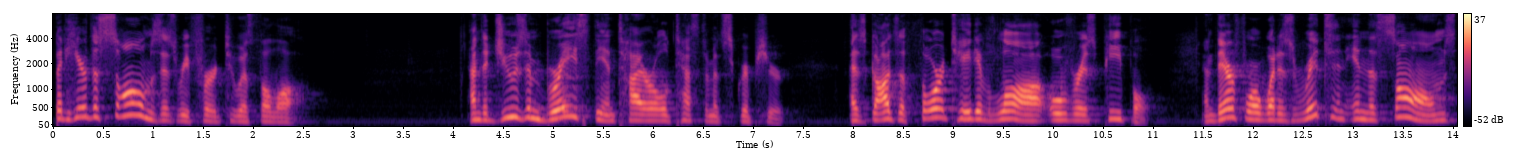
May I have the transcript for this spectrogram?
But here the Psalms is referred to as the law. And the Jews embraced the entire Old Testament scripture as God's authoritative law over his people. And therefore, what is written in the Psalms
